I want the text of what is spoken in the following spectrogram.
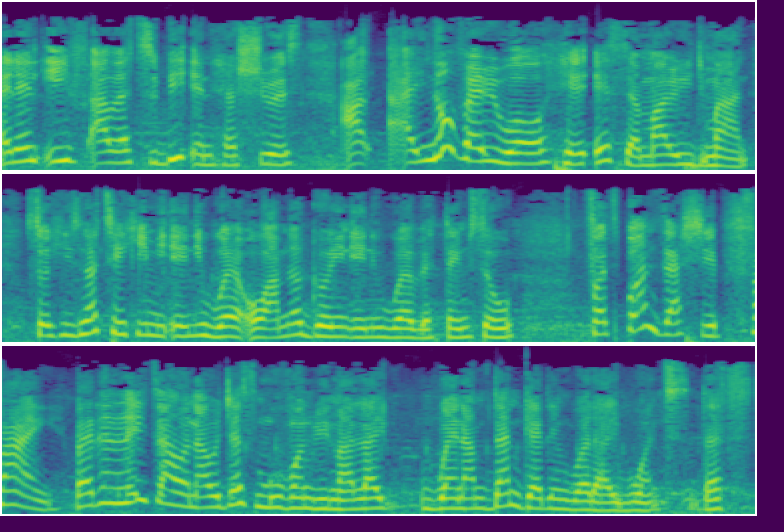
and then if i were to be in her shoes i i know very well he is a married man so he's not taking me anywhere or i'm not going anywhere with him so for sponsorship fine but then later on i will just move on with my life when i'm done getting what i want that's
